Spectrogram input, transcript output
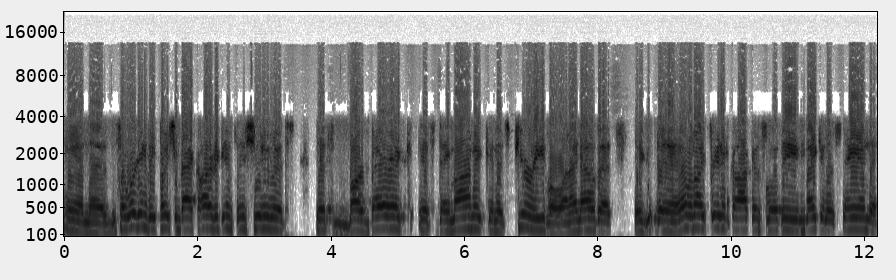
And uh, so we're going to be pushing back hard against this issue. It's it's barbaric, it's demonic, and it's pure evil. And I know that the, the Illinois Freedom Caucus will be making a stand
